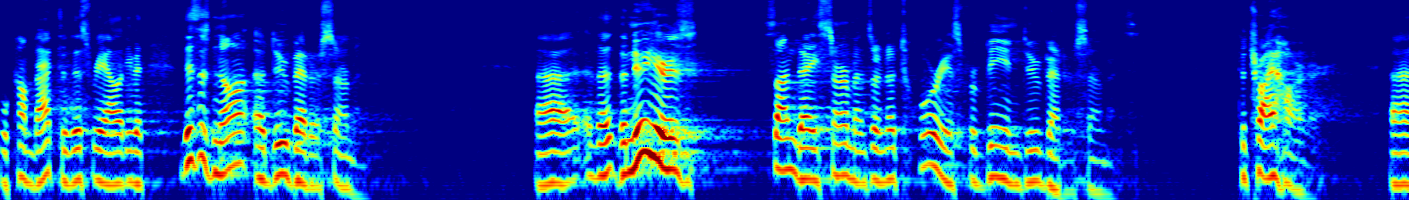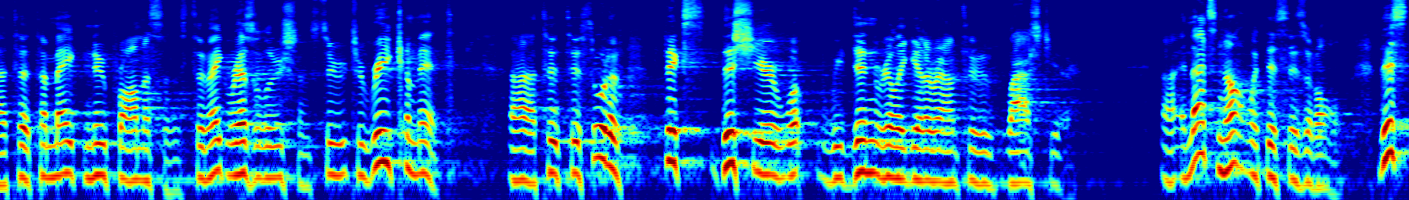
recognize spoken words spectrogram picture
We'll come back to this reality, but this is not a do better sermon. Uh, the, the New Year's Sunday sermons are notorious for being do better sermons, to try harder. Uh, to, to make new promises, to make resolutions, to, to recommit, uh, to, to sort of fix this year what we didn't really get around to last year. Uh, and that's not what this is at all. This,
